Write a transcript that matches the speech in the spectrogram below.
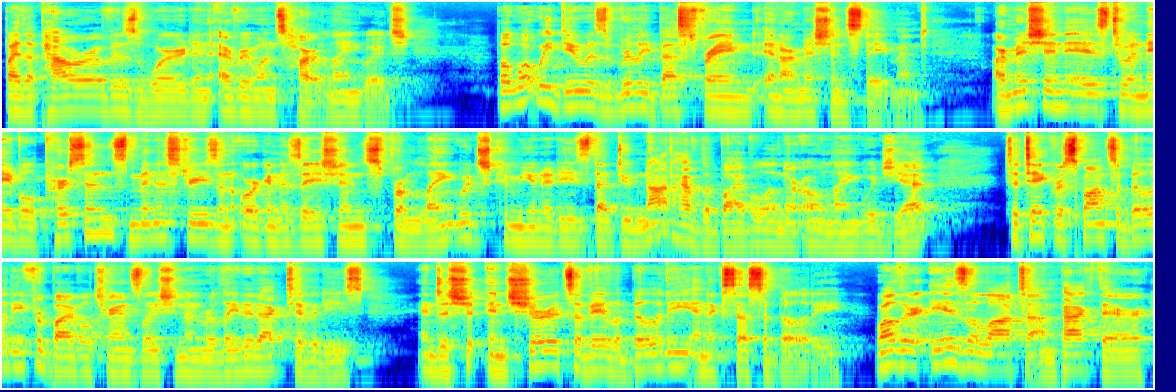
by the power of His Word in everyone's heart language. But what we do is really best framed in our mission statement. Our mission is to enable persons, ministries, and organizations from language communities that do not have the Bible in their own language yet to take responsibility for Bible translation and related activities and to ensure its availability and accessibility. While there is a lot to unpack there,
